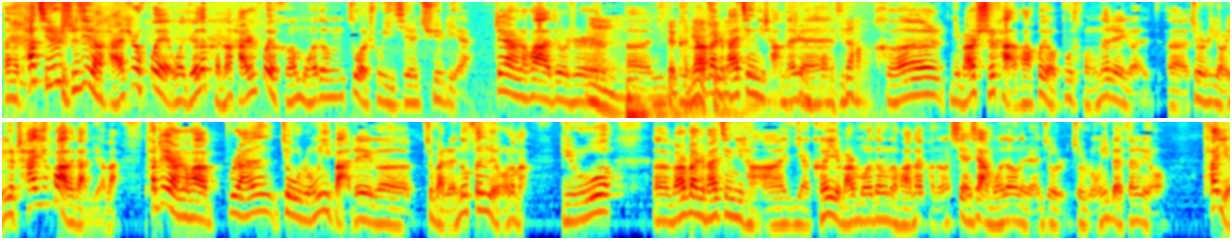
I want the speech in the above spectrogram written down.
呃，他其实实际上还是会，我觉得可能还是会和摩登做出一些区别。这样的话，就是、嗯呃，你玩万智牌竞技场的人。和你玩实卡的话，会有不同的这个呃，就是有一个差异化的感觉吧。他这样的话，不然就容易把这个就把人都分流了嘛。比如呃，玩万智牌竞技场啊，也可以玩摩登的话，那可能线下摩登的人就就容易被分流。它也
